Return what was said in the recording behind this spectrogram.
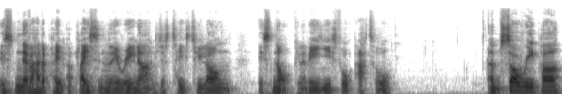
It's never had a, pay, a place in the arena and it just takes too long. It's not going to be useful at all. Um, Soul Reaper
